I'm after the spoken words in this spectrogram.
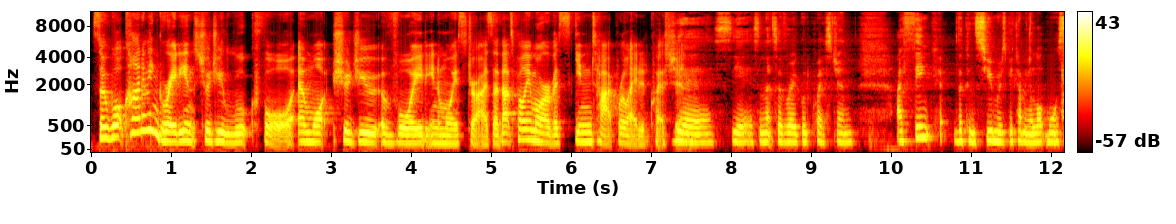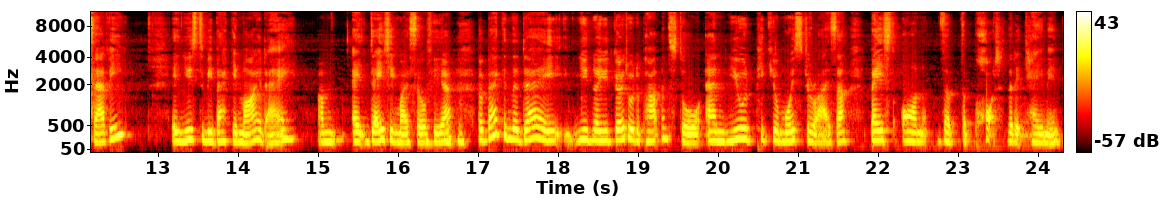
So, what kind of ingredients should you look for and what should you avoid in a moisturizer? That's probably more of a skin type related question. Yes, yes. And that's a very good question. I think the consumer is becoming a lot more savvy. It used to be back in my day I'm dating myself here, but back in the day, you know, you'd go to a department store and you would pick your moisturizer based on the, the pot that it came in,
